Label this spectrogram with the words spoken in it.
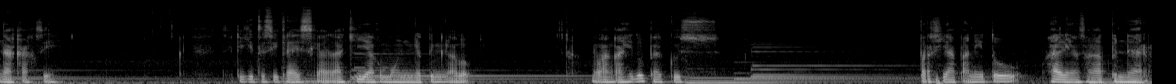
Ngakak sih. Jadi gitu sih guys. Sekali lagi aku mau ngingetin kalau melangkah itu bagus. Persiapan itu hal yang sangat benar.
